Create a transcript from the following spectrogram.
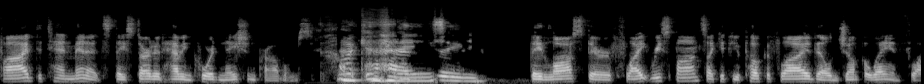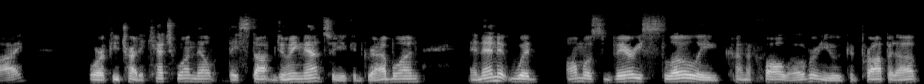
five to 10 minutes, they started having coordination problems. Okay. They lost their flight response. Like if you poke a fly, they'll jump away and fly. Or if you try to catch one, they'll, they stop doing that so you could grab one. And then it would almost very slowly kind of fall over and you could prop it up.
